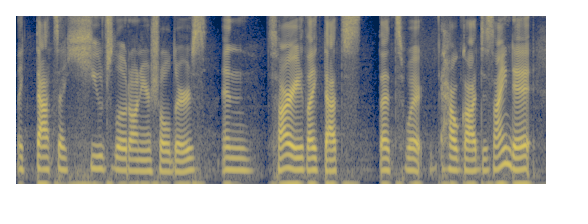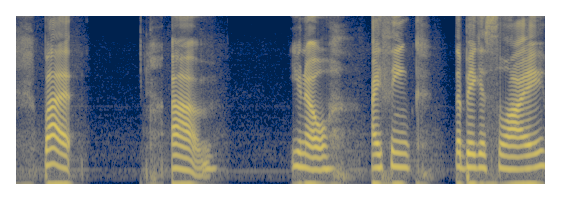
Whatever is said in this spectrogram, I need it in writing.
like that's a huge load on your shoulders. And sorry, like that's that's what how God designed it. But um you know, I think the biggest lie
